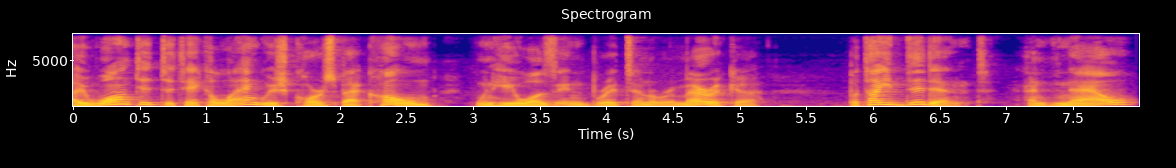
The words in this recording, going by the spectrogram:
I wanted to take a language course back home when he was in Britain or America, but I didn't, and now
